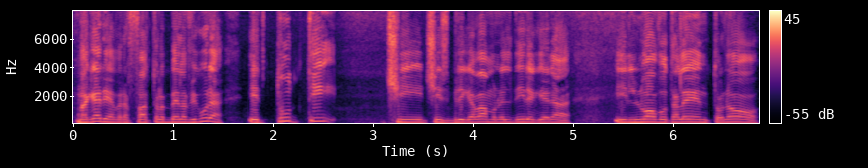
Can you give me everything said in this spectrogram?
magari avrà fatto la bella figura e tutti ci, ci sbrigavamo nel dire che era il nuovo talento, no?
